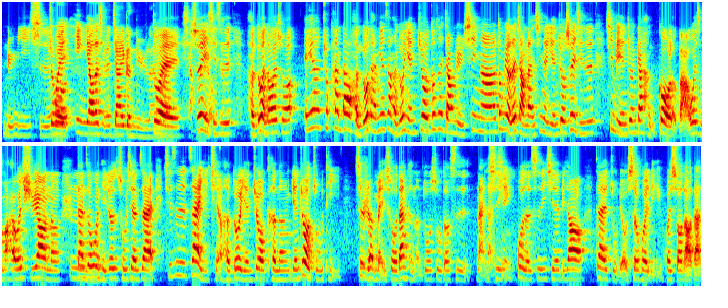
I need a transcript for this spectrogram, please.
女医师，就会硬要在前面加一个女来。对，所以其实很多人都会说。哎呀，就看到很多台面上很多研究都在讲女性啊，都没有在讲男性的研究，所以其实性别研究应该很够了吧？为什么还会需要呢？嗯、但这问题就是出现在，其实，在以前很多研究可能研究的主体是人没错，嗯、但可能多数都是男性，男性或者是一些比较在主流社会里会受到大，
